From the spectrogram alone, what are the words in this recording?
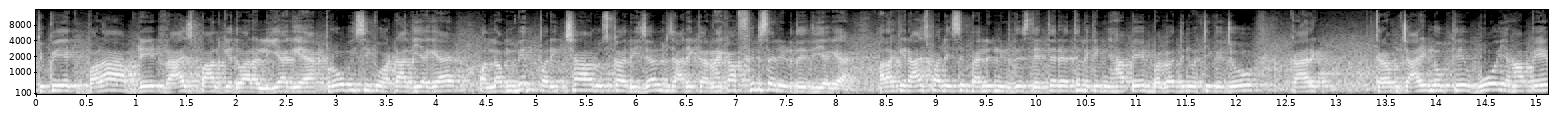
क्योंकि एक बड़ा अपडेट राज्यपाल के द्वारा लिया गया है प्रो बी को हटा दिया गया है और लंबित परीक्षा और उसका रिज़ल्ट जारी करने का फिर से निर्देश दिया गया है। हालाँकि राज्यपाल इससे पहले निर्देश देते रहे थे, लेकिन यहाँ पे मगध यूनिवर्सिटी के जो कार्य कर्मचारी लोग थे, वो यहाँ पे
